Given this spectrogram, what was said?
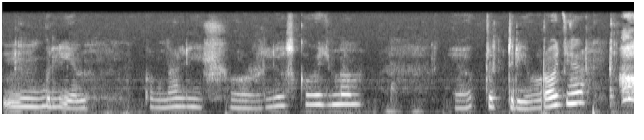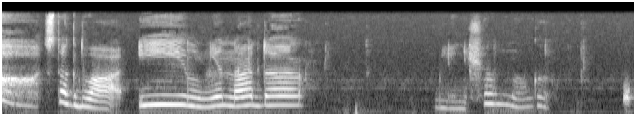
и, блин, погнали еще железко возьмем. Тут три вроде. А, стак два. И мне надо... Блин, еще много. Ну,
